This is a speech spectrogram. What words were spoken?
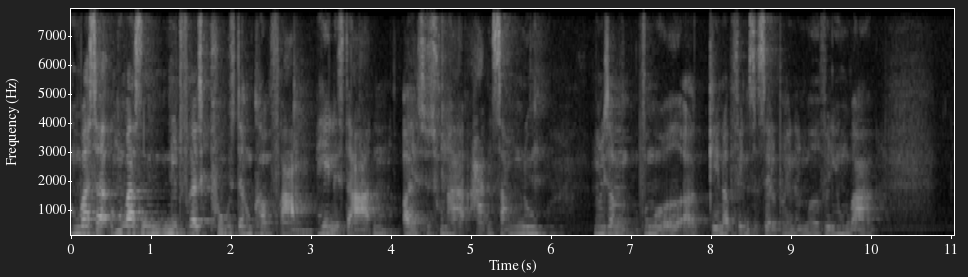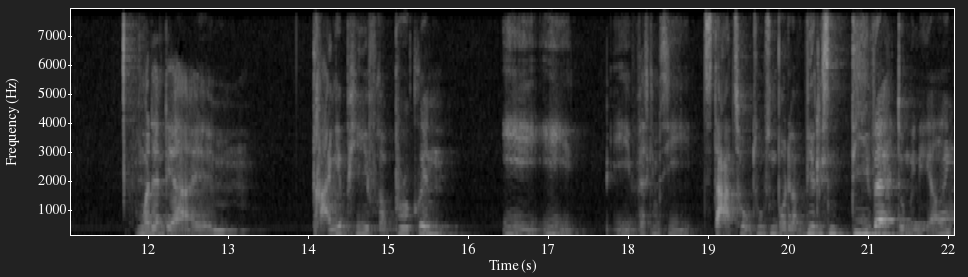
hun var, så, hun var sådan en nyt frisk pus, da hun kom frem helt i starten, og jeg synes, hun har, har den samme nu. Hun ligesom formået at genopfinde sig selv på en eller anden måde, fordi hun var, hun var den der øh, drengepige fra Brooklyn i, i, i, hvad skal man sige, start 2000, hvor det var virkelig sådan diva-domineret, ikke?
